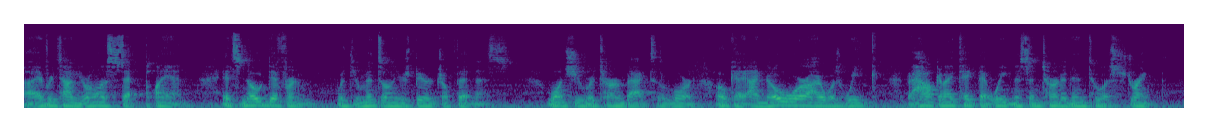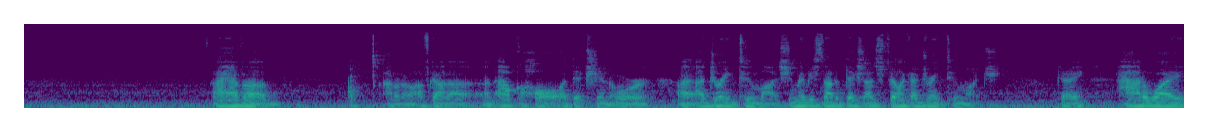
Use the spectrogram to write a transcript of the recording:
uh, every time you're on a set plan. It's no different with your mental and your spiritual fitness. Once you return back to the Lord, okay, I know where I was weak, but how can I take that weakness and turn it into a strength? I have a, I don't know, I've got a, an alcohol addiction or I, I drink too much. And maybe it's not addiction, I just feel like I drink too much. Okay. How do I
